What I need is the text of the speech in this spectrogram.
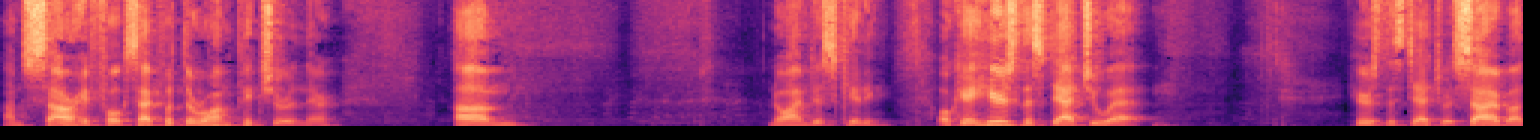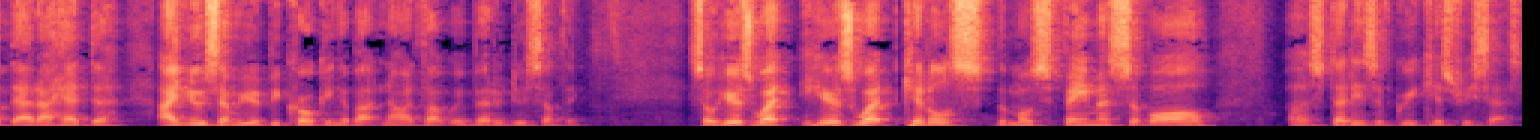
I'm sorry, folks, I put the wrong picture in there. Um, no, I'm just kidding. Okay, here's the statuette. Here's the statuette. Sorry about that. I had to, I knew some of you would be croaking about now. I thought we'd better do something. So here's what here's what Kittel's the most famous of all uh, studies of Greek history says.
